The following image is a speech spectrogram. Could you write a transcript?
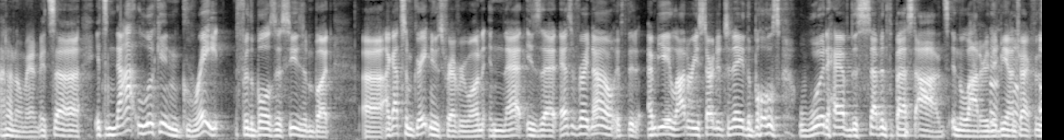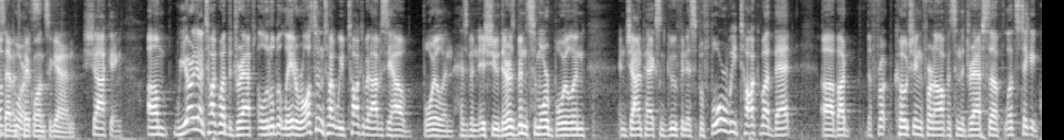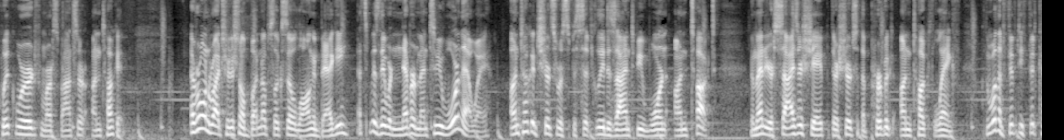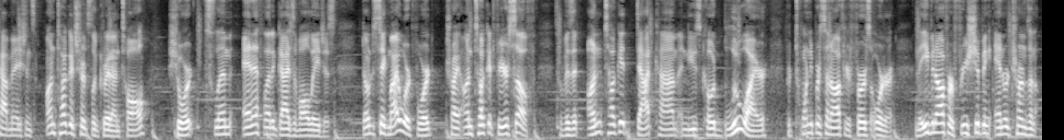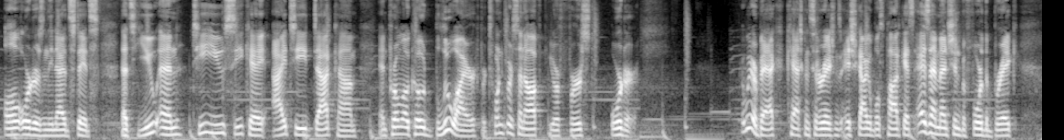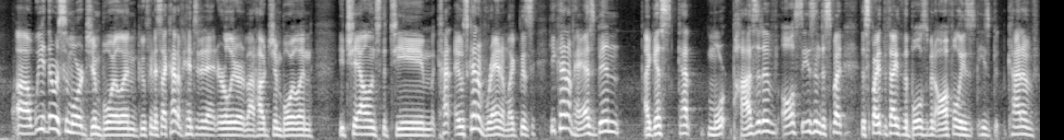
I don't know, man. It's uh, it's not looking great for the Bulls this season, but. Uh, I got some great news for everyone, and that is that as of right now, if the NBA lottery started today, the Bulls would have the seventh best odds in the lottery. They'd be on track for the seventh pick once again. Shocking. Um, we are going to talk about the draft a little bit later. We're also going to talk. We've talked about obviously how Boylen has been an issue. There has been some more Boylen and John Paxson goofiness. Before we talk about that, uh, about the front coaching, front office, and the draft stuff, let's take a quick word from our sponsor, Untuck It. Everyone why traditional button-ups look so long and baggy? That's because they were never meant to be worn that way. Untucked shirts were specifically designed to be worn untucked. No matter your size or shape, they're shirts with the perfect untucked length. With more than 50 fit combinations, untucked shirts look great on tall, short, slim, and athletic guys of all ages. Don't just take my word for it, try Untuck It for yourself. So visit untuckit.com and use code BLUEWIRE for 20% off your first order. And they even offer free shipping and returns on all orders in the United States. That's U N T U C K I T dot com and promo code BLUEWIRE for 20% off your first order. We are back, Cash Considerations, a Chicago Bulls podcast. As I mentioned before the break, uh, we there was some more Jim Boylen goofiness. I kind of hinted at earlier about how Jim Boylen he challenged the team. It was kind of random, like because he kind of has been, I guess, got more positive all season, despite despite the fact that the Bulls have been awful. He's he's kind of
